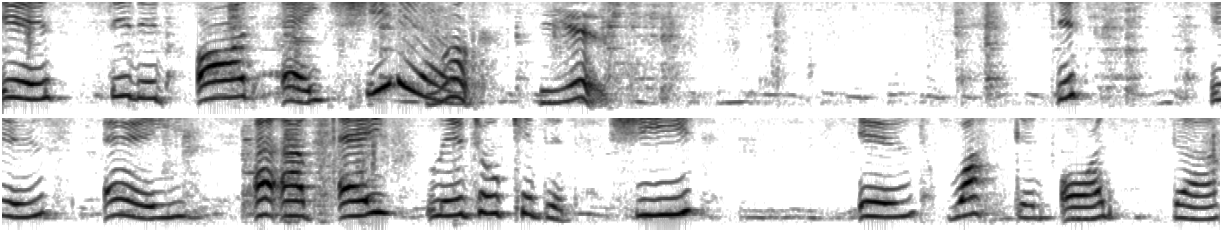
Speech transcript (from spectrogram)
is sitting on a chair. look, he is. This is a uh, a little kitten. She is walking on the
